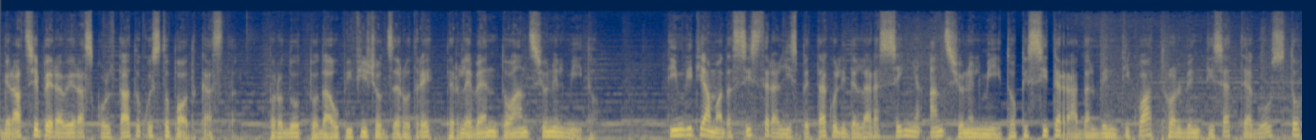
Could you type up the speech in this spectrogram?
Grazie per aver ascoltato questo podcast prodotto da Opificio 03 per l'evento Anzio nel Mito. Ti invitiamo ad assistere agli spettacoli della rassegna Anzio nel Mito che si terrà dal 24 al 27 agosto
